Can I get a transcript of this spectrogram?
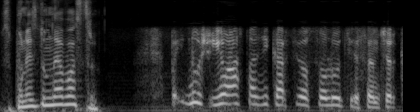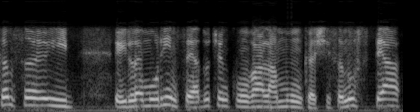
Spuneți dumneavoastră. Păi nu știu, eu asta zic că ar fi o soluție, să încercăm să îi, îi lămurim, să-i aducem cumva la muncă și să nu spea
